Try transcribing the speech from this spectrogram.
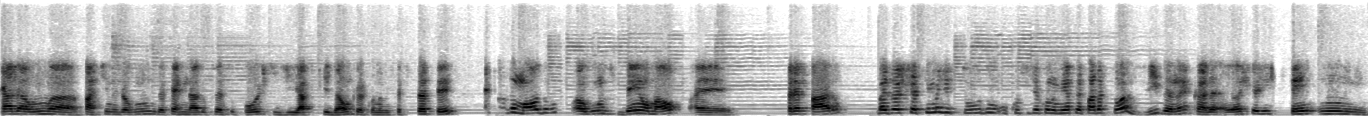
Cada uma partindo de algum determinado pressuposto de aptidão que o economista precisa ter de todo modo, alguns bem ou mal é, preparam, mas eu acho que acima de tudo o curso de economia prepara para a vida, né, cara? Eu acho que a gente tem um,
